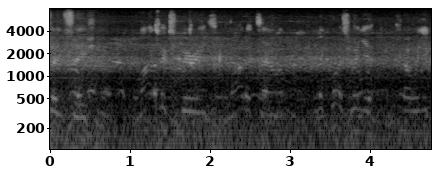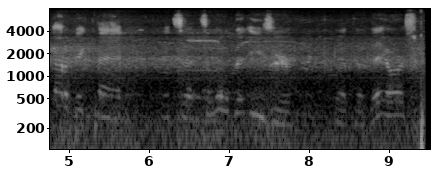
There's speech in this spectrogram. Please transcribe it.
sensational. A lot of experience, a lot of talent. And of course, when you you know when you got a big pad, it's uh, it's a little bit easier. But uh, they are.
